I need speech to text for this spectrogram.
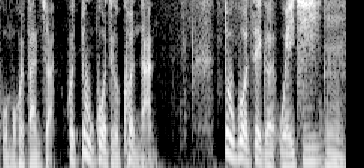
我们会翻转，会度过这个困难，度过这个危机。嗯，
